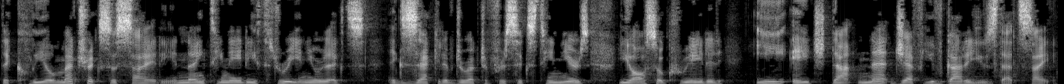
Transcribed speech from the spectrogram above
the Cliometric Society in 1983, and you were its executive director for 16 years. You also created eh.net. Jeff, you've got to use that site.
